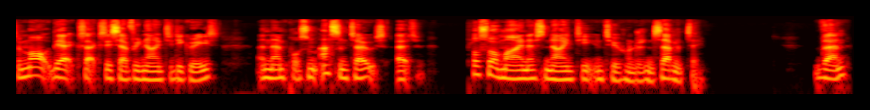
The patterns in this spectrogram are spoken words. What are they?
to mark the x-axis every 90 degrees and then put some asymptotes at plus or minus 90 and 270. Then,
